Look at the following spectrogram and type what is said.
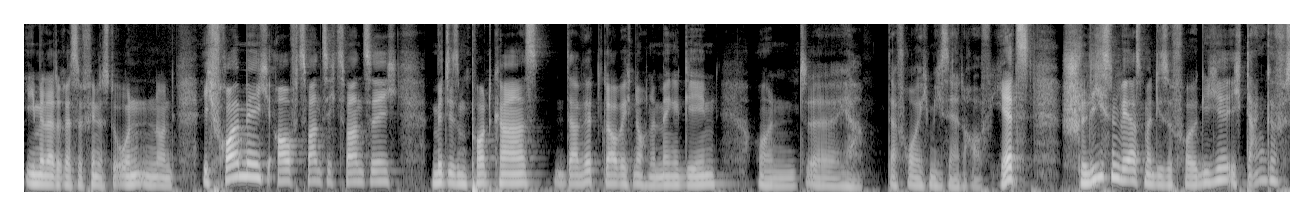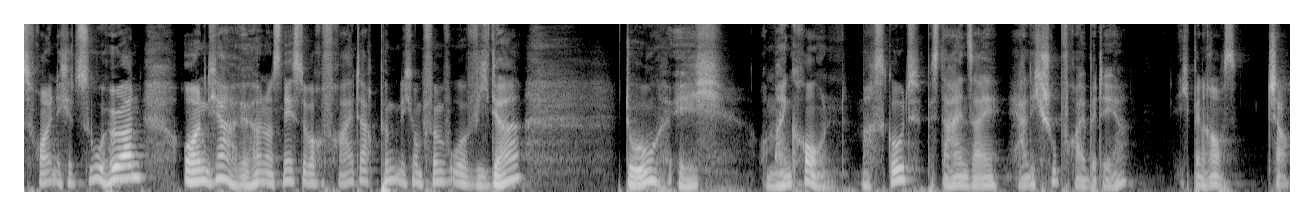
E-Mail-Adresse findest du unten. Und ich freue mich auf 2020 mit diesem Podcast. Da wird, glaube ich, noch eine Menge gehen. Und äh, ja, da freue ich mich sehr drauf. Jetzt schließen wir erstmal diese Folge hier. Ich danke fürs freundliche Zuhören. Und ja, wir hören uns nächste Woche Freitag pünktlich um 5 Uhr wieder. Du, ich und mein Kron. Mach's gut. Bis dahin sei herrlich schubfrei bitte, ja? Ich bin raus. Ciao.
